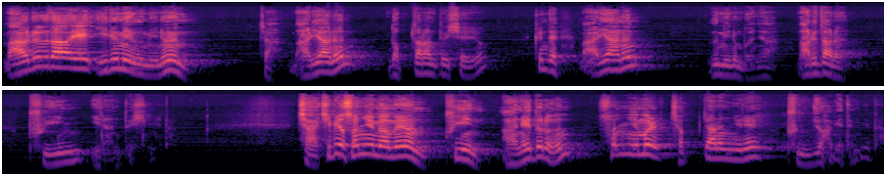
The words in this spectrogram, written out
마르다의 이름의 의미는 자 마리아는 높다란 뜻이에요. 근데 마리아는 의미는 뭐냐? 마르다는 부인이란 뜻입니다. 자 집에 손님이 오면 부인 아내들은 손님을 접대하는 일에 분주하게 됩니다.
